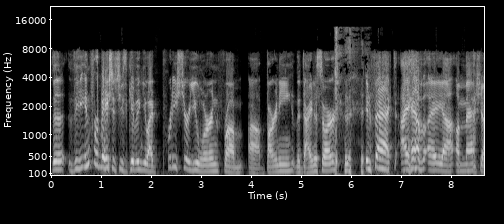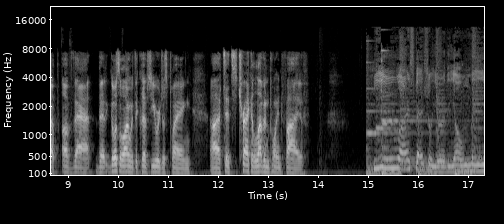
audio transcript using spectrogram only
The the information she's giving you, I'm pretty sure you learned from uh, Barney the dinosaur. In fact, I have a uh, a mashup of that that goes along with the clips you were just playing. Uh, it's, it's track 11.5. You are special, you're the only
